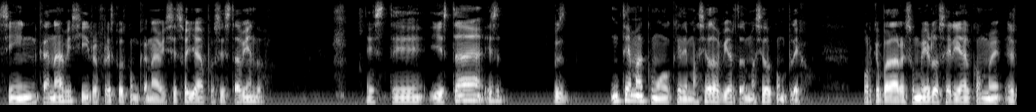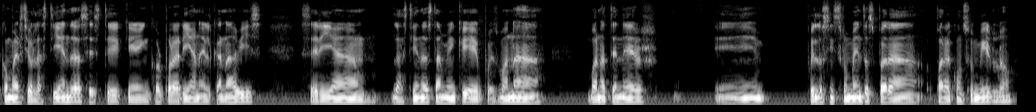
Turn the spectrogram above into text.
sin cannabis y refrescos con cannabis. Eso ya pues se está viendo. Este y está es pues un tema como que demasiado abierto demasiado complejo. Porque para resumirlo sería el, el comercio, las tiendas este, que incorporarían el cannabis, serían las tiendas también que pues van a, van a tener eh, pues los instrumentos para, para consumirlo,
